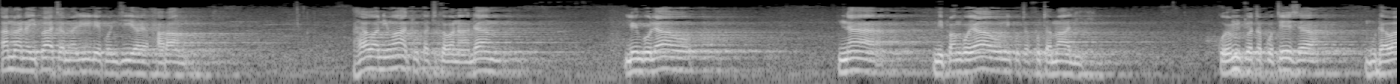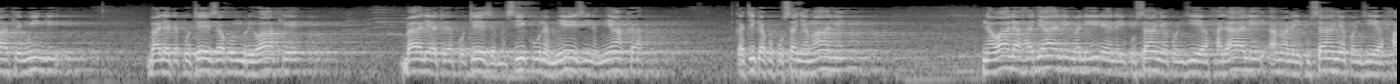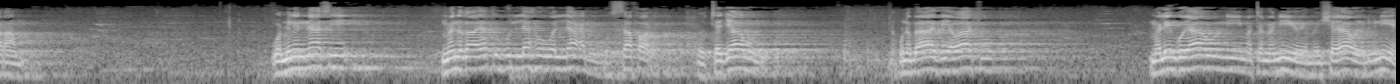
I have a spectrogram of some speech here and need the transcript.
ama anaipata mali ile kwa njia ya haramu hawa ni watu katika wanadamu. Lengo lao na mipango yao ni kutafuta mali. Kwa mtu atapoteza muda wake mwingi bali atapoteza umri wake bali atayapoteza masiku na miezi na miaka katika kukusanya mali na wala hajali mali ile anaikusanya kwa njia halali ama anaikusanya kwa njia haramu. Wa minan nasi من غايته اللهو واللعب والسفر والتجاول kuna baadhi ya watu malengo yao ni matamanio ya maisha yao ya dunia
